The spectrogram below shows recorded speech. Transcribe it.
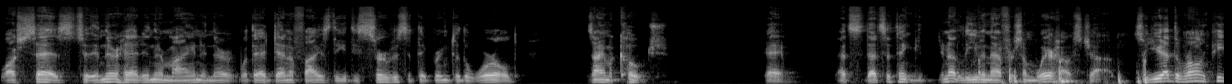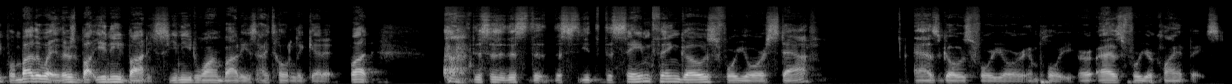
Wash says to in their head, in their mind, in their what they identify as the the service that they bring to the world is I am a coach. Okay. That's that's the thing. You're not leaving that for some warehouse job. So you had the wrong people. And by the way, there's you need bodies. You need warm bodies. I totally get it. But this is this the this the same thing goes for your staff as goes for your employee or as for your client base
